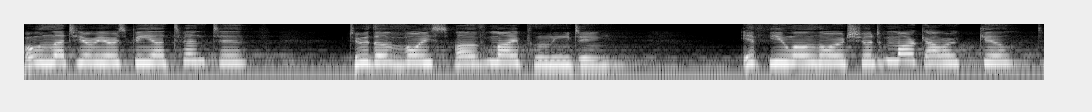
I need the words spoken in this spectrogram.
Oh, let your ears be attentive to the voice of my pleading. If you, O Lord, should mark our guilt,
